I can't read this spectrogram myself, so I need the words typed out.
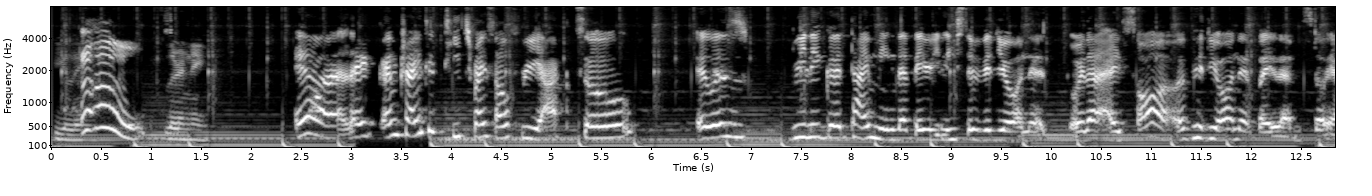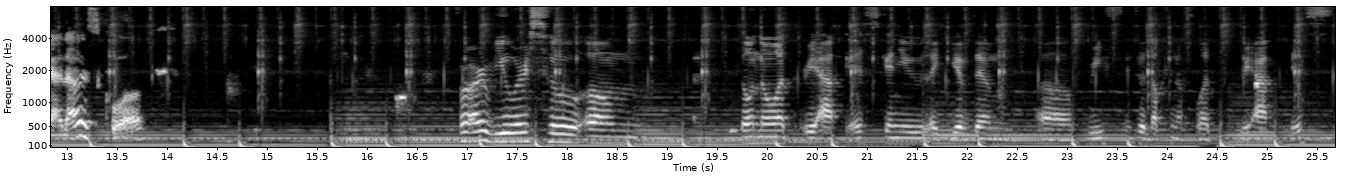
feeling, Mm-mm. of learning. Yeah, like I'm trying to teach myself React, so it was really good timing that they released a video on it, or that I saw a video on it by them. So yeah, that was cool. For our viewers who um, don't know what React is, can you like give them a brief introduction of what React is?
